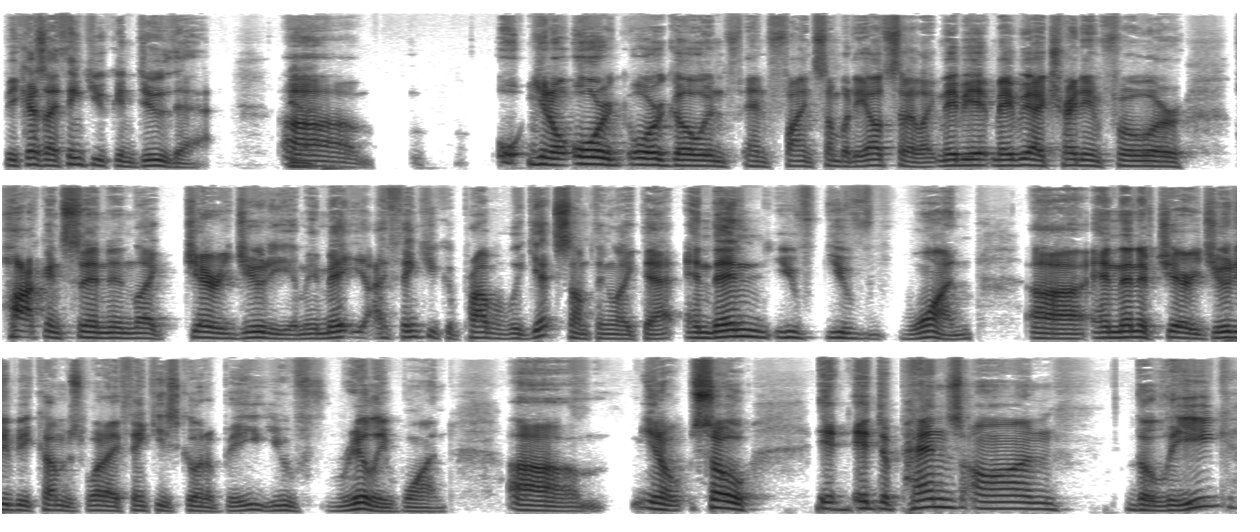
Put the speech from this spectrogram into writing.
because I think you can do that. Yeah. Um or, you know or or go and, and find somebody else that I like. Maybe it, maybe I trade him for Hockenson and like Jerry Jeudy. I mean, may, I think you could probably get something like that, and then you've you've won. Uh, and then if Jerry Jeudy becomes what I think he's going to be, you've really won. Um, you know, so it it depends on the league.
